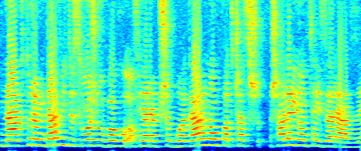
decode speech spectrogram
na którym Dawid złożył Bogu ofiarę przebłagalną podczas sz- szalejącej zarazy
